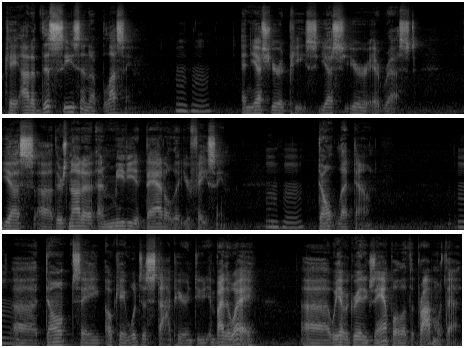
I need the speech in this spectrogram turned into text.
okay, out of this season of blessing, Mm-hmm. and yes, you're at peace. Yes, you're at rest. Yes, uh, there's not a, an immediate battle that you're facing. Mm-hmm. Don't let down. Uh, don't say, okay, we'll just stop here and do. And by the way, uh, we have a great example of the problem with that.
